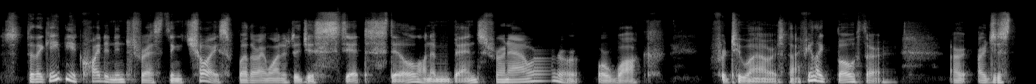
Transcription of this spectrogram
so they gave me a, quite an interesting choice whether I wanted to just sit still on a bench for an hour or, or walk for two hours. I feel like both are, are, are just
